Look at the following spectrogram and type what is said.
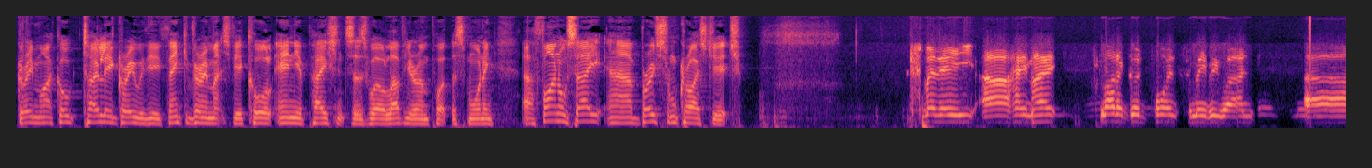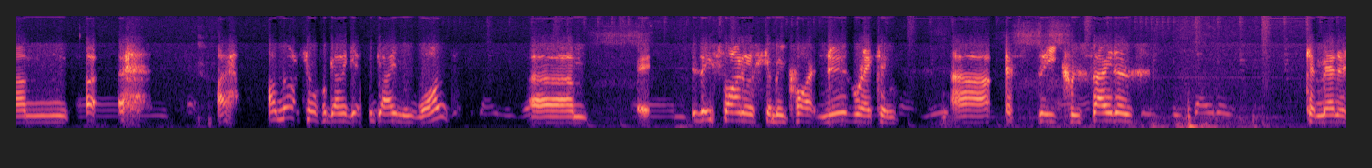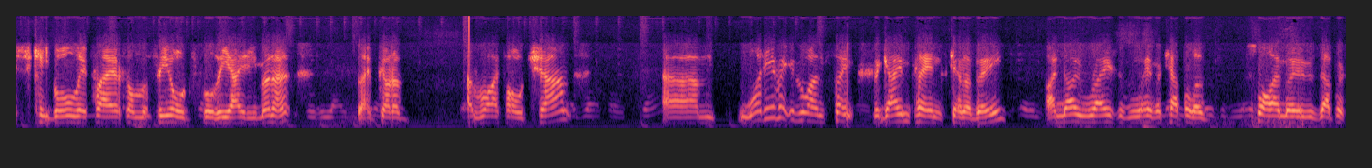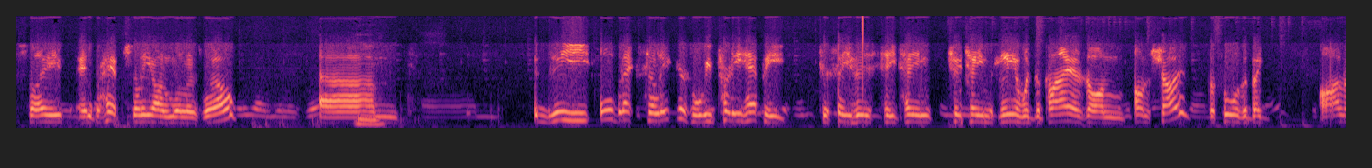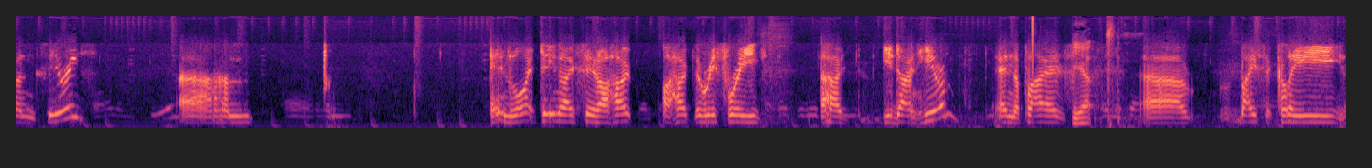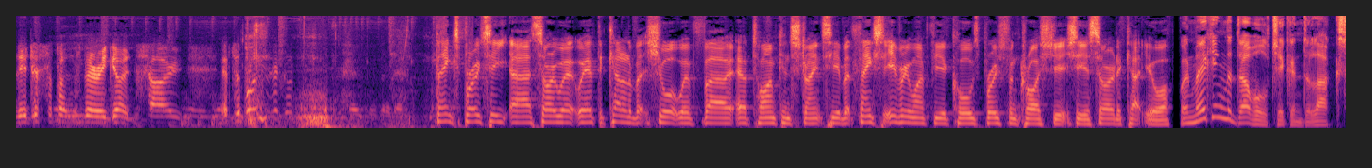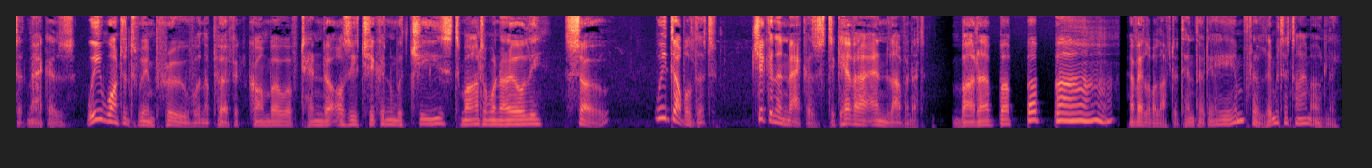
Agree, Michael. Totally agree with you. Thank you very much for your call and your patience as well. Love your input this morning. Uh, final say, uh, Bruce from Christchurch. Smithy, uh, hey mate, a lot of good points from everyone. Um, I, am not sure if we're going to get the game we want. Um, it, these finals can be quite nerve wracking. Uh, if the Crusaders can manage to keep all their players on the field for the 80 minutes, they've got a, a ripe old chance. Um, whatever everyone thinks the game plan is going to be, I know Razor will have a couple of sly moves up his sleeve, and perhaps Leon will as well. Um, mm. The All Black selectors will be pretty happy to see these two, team, two teams there with the players on, on show before the big Ireland series. Um, and like Dino said, I hope I hope the referee uh, you don't hear him and the players yep. uh, basically their discipline's very good. So if the Blues are good. Thanks, Brucey. Uh, sorry, we, we, have to cut it a bit short with uh, our time constraints here, but thanks to everyone for your calls. Bruce from Christchurch here. Sorry to cut you off. When making the double chicken deluxe at Macca's, we wanted to improve on the perfect combo of tender Aussie chicken with cheese, tomato, and aioli. So we doubled it. Chicken and Macca's together and loving it. Ba-da-ba-ba-ba. Available after 10.30am for a limited time only.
